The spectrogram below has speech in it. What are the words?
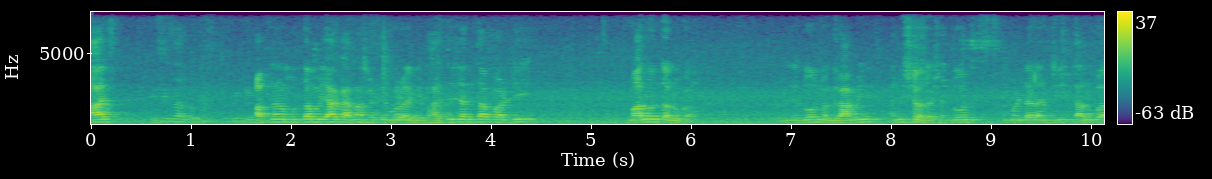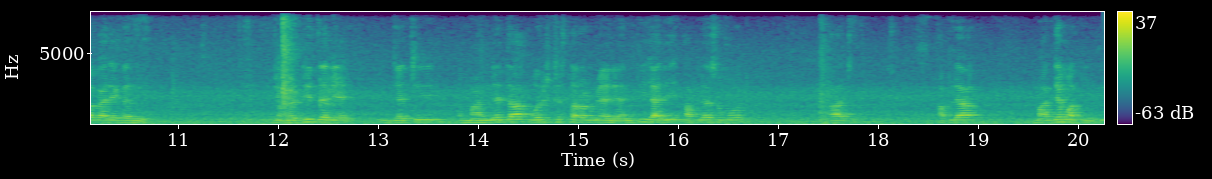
आज आपल्याला मुद्दाम या कारणासाठी बोलाय की भारतीय जनता पार्टी मालवण तालुका म्हणजे दोन ग्रामीण आणि शहर अशा दोन मंडळांची तालुका कार्यकारिणी जी गठीत झाली आहे ज्याची मान्यता वरिष्ठ स्तरावर मिळाली आणि ती यादी आपल्यासमोर आज आपल्या माध्यमातून ती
